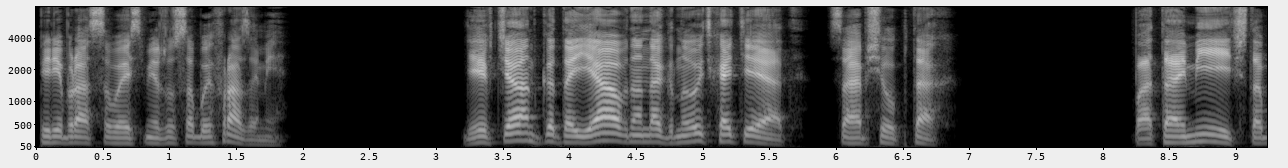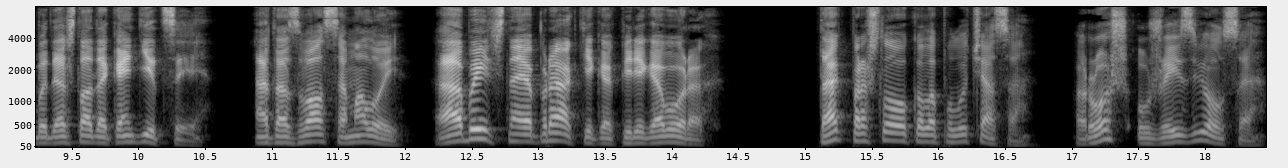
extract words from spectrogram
перебрасываясь между собой фразами. «Девчонку-то явно нагнуть хотят», — сообщил Птах. «Потомить, чтобы дошла до кондиции», — отозвался Малой. «Обычная практика в переговорах». Так прошло около получаса. Рош уже извелся.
